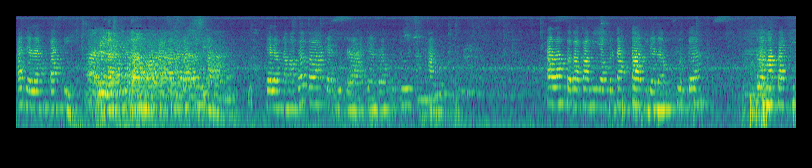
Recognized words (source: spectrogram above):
adalah kasih. Marilah kita mengatakan kasih Allah. Dalam nama Bapa dan Putra dan Roh Kudus. Amin. Allah Bapa kami yang bertahta di dalam surga, selamat pagi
